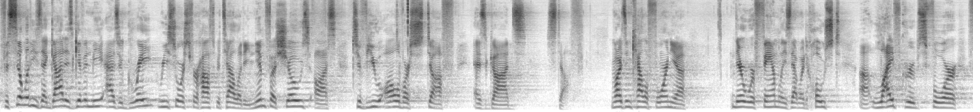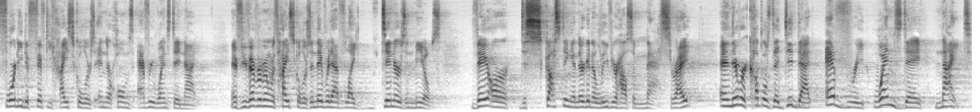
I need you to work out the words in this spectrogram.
facilities that God has given me as a great resource for hospitality. Nympha shows us to view all of our stuff as God's stuff. When I was in California, there were families that would host uh, life groups for 40 to 50 high schoolers in their homes every Wednesday night. And if you've ever been with high schoolers and they would have like dinners and meals, they are disgusting and they're going to leave your house a mess, right? And there were couples that did that every Wednesday night.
